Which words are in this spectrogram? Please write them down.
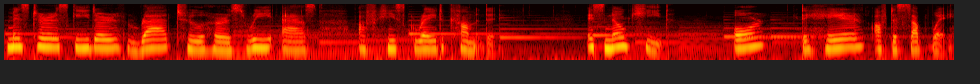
Mr. Skidder read to her three acts of his great comedy, It's No Kid, or The Hair of the Subway.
